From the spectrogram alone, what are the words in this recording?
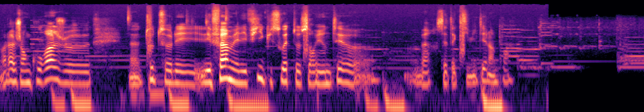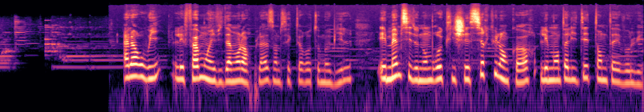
voilà, j'encourage toutes les, les, femmes et les filles qui souhaitent s'orienter vers cette activité-là. Alors oui, les femmes ont évidemment leur place dans le secteur automobile, et même si de nombreux clichés circulent encore, les mentalités tendent à évoluer.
